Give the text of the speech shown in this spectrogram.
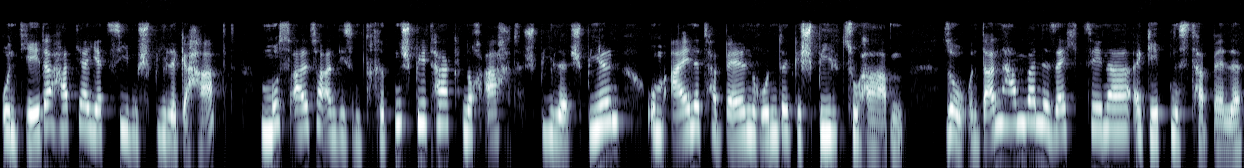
und jeder hat ja jetzt sieben Spiele gehabt, muss also an diesem dritten Spieltag noch acht Spiele spielen, um eine Tabellenrunde gespielt zu haben. So, und dann haben wir eine 16er Ergebnistabelle.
